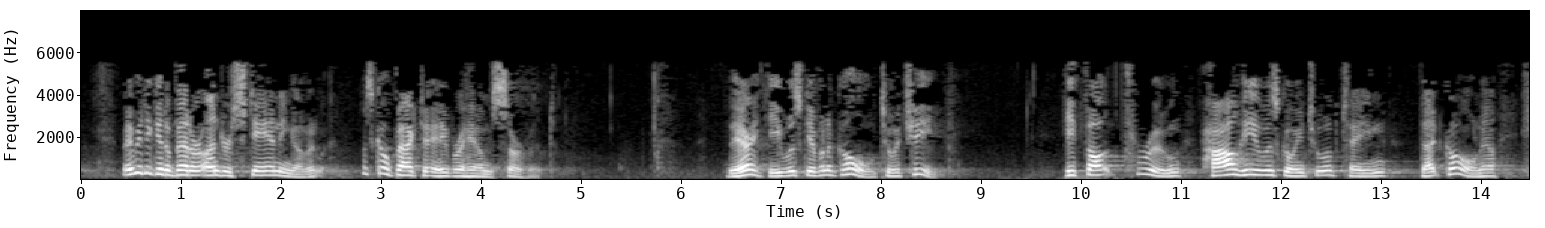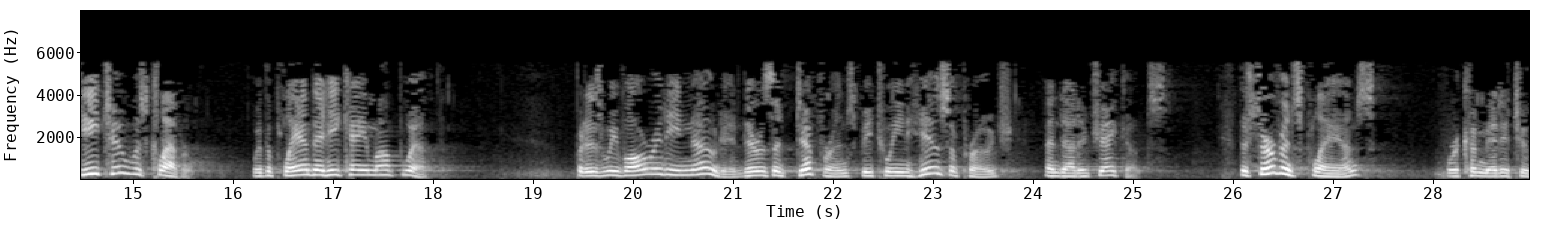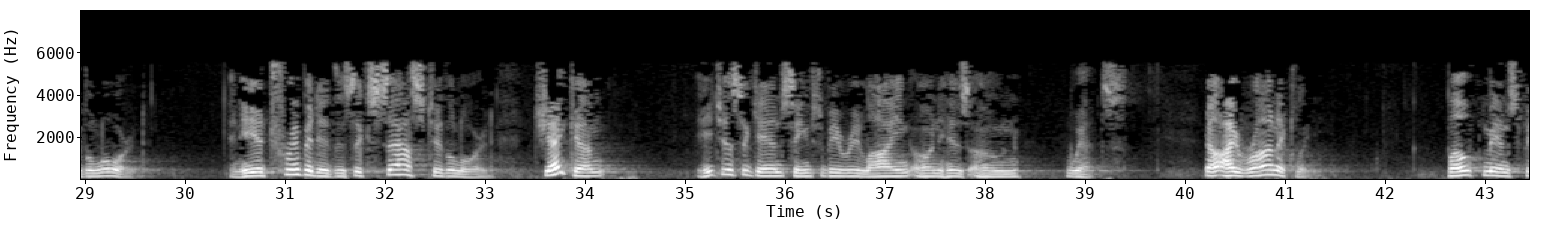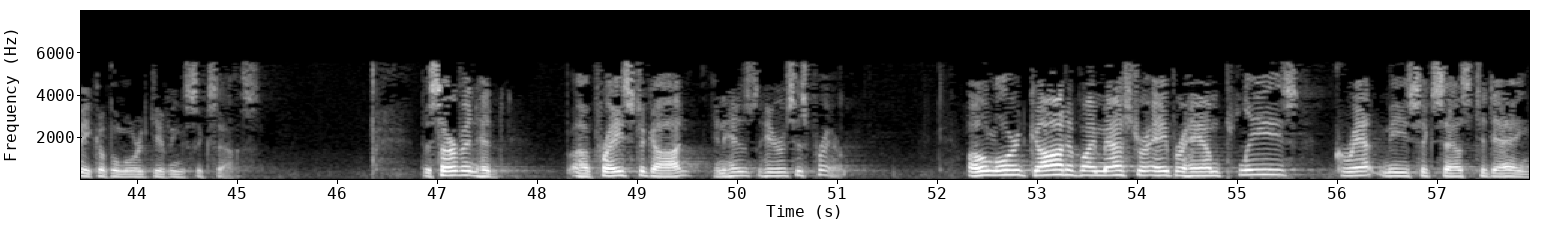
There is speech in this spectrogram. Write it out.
Maybe to get a better understanding of it, let's go back to Abraham's servant. There, he was given a goal to achieve. He thought through how he was going to obtain that goal. Now, he too was clever with the plan that he came up with. But as we've already noted, there is a difference between his approach and that of Jacob's. The servant's plans were committed to the Lord, and he attributed the success to the Lord. Jacob, he just again seems to be relying on his own wits. Now, ironically, both men speak of the Lord giving success. The servant had uh, praise to God, and his, here's his prayer. O Lord God of my master Abraham, please grant me success today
